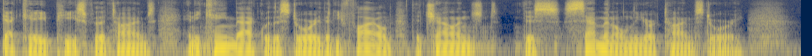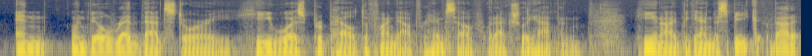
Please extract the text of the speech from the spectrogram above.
decade piece for the Times. And he came back with a story that he filed that challenged this seminal New York Times story. And when Bill read that story, he was propelled to find out for himself what actually happened. He and I began to speak about it.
